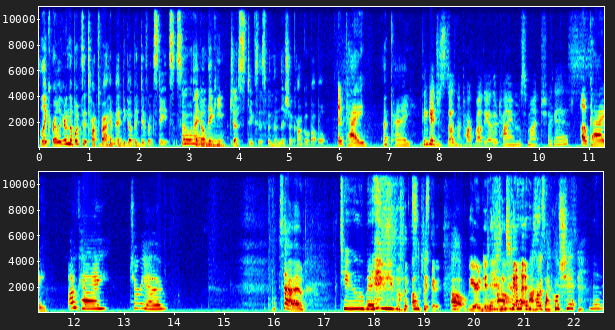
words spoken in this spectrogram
like earlier in the books. It talked about him ending up in different states, so I don't think he oh. just exists within the Chicago bubble. Okay. Okay. I think it just doesn't talk about the other times much, I guess. Okay. Okay. Cheerio. So Too many books. Oh, just di- kidding. Oh. We already did it. Oh. I was like, oh shit. no.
